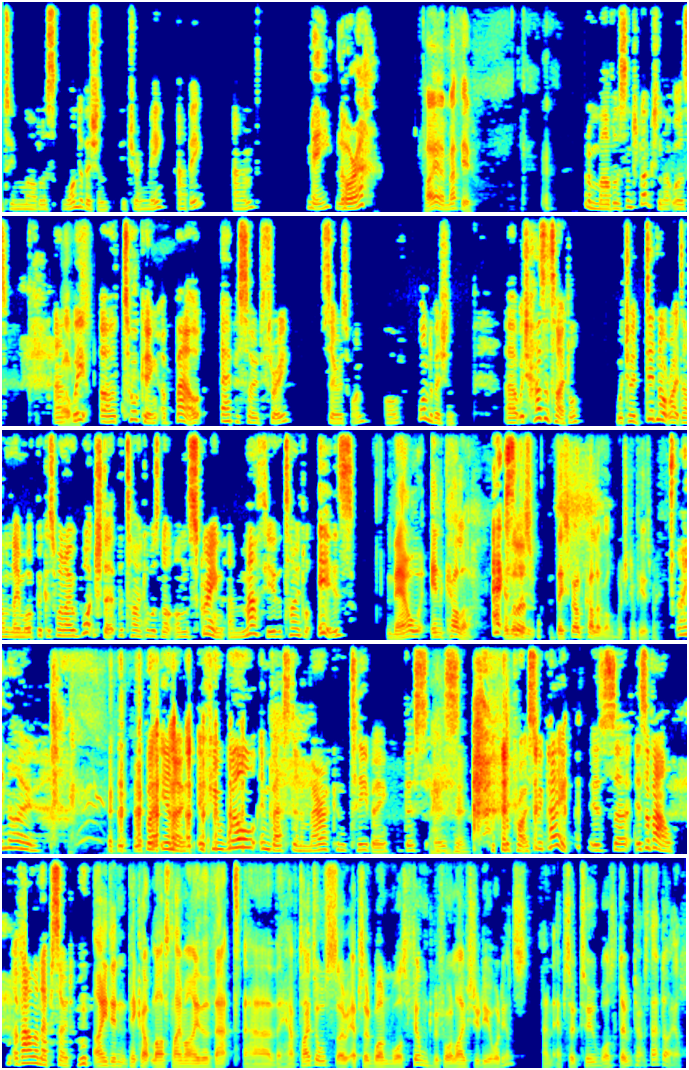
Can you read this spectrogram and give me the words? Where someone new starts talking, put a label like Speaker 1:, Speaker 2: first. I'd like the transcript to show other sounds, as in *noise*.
Speaker 1: welcome to Marvelous WandaVision, featuring me, Abby, and
Speaker 2: Me, Laura.
Speaker 3: Hi, I'm Matthew.
Speaker 1: what a marvelous introduction that was. And we are talking about episode three, series one of WandaVision, uh, which has a title which I did not write down the name of because when I watched it, the title was not on the screen. And Matthew, the title is
Speaker 3: Now in colour.
Speaker 1: Excellent.
Speaker 3: they, they spelled colour wrong, which confused me.
Speaker 1: I know. *laughs* but you know, if you will invest in American TV, this is the *laughs* price we pay. Is uh, is a vowel, a vowel an episode. *laughs*
Speaker 3: I didn't pick up last time either that uh, they have titles. So episode one was filmed before a live studio audience, and episode two was Don't Touch That Dial.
